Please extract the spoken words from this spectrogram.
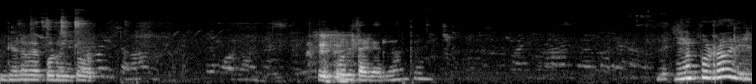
गेला बाय पडून तो उलटा गेला मग पुढं राहू दे.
